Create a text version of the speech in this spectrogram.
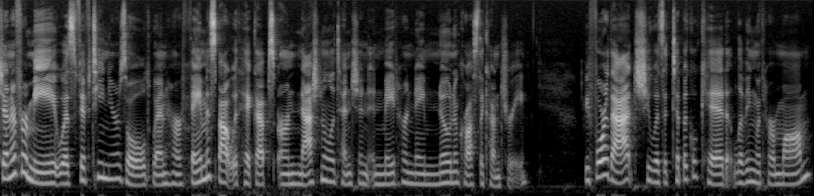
Jennifer Mee was 15 years old when her famous bout with hiccups earned national attention and made her name known across the country. Before that, she was a typical kid living with her mom,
